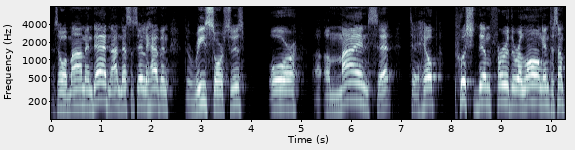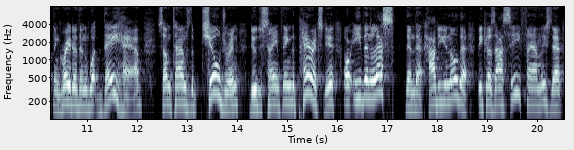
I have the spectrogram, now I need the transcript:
And so a mom and dad not necessarily having the resources or a, mindset to help push them further along into something greater than what they have. Sometimes the children do the same thing the parents did, or even less than that. How do you know that? Because I see families that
